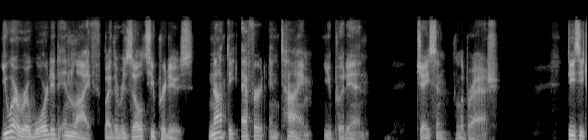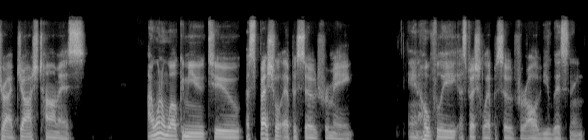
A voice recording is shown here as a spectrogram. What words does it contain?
You are rewarded in life by the results you produce, not the effort and time you put in. Jason LaBrash. DZ Tribe, Josh Thomas. I want to welcome you to a special episode for me, and hopefully a special episode for all of you listening.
